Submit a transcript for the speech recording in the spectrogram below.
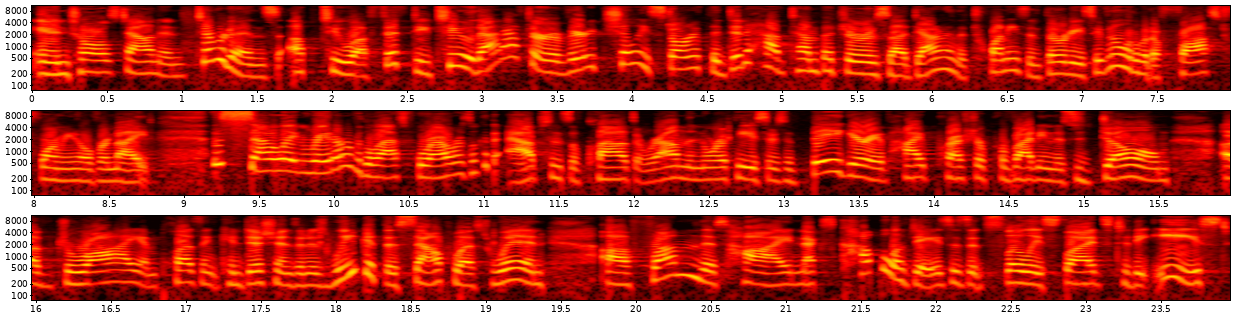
in Charlestown and Tiverton's up to uh, 52. That after a very chilly start that did have temperatures uh, down in the 20s and 30s, even a little bit of frost forming overnight. This is satellite and radar over the last four hours. Look at the absence of clouds around the northeast. There's a big area of high pressure providing this dome of dry and pleasant conditions. And as we get the southwest wind uh, from this high next couple of days as it slowly slides to the east,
